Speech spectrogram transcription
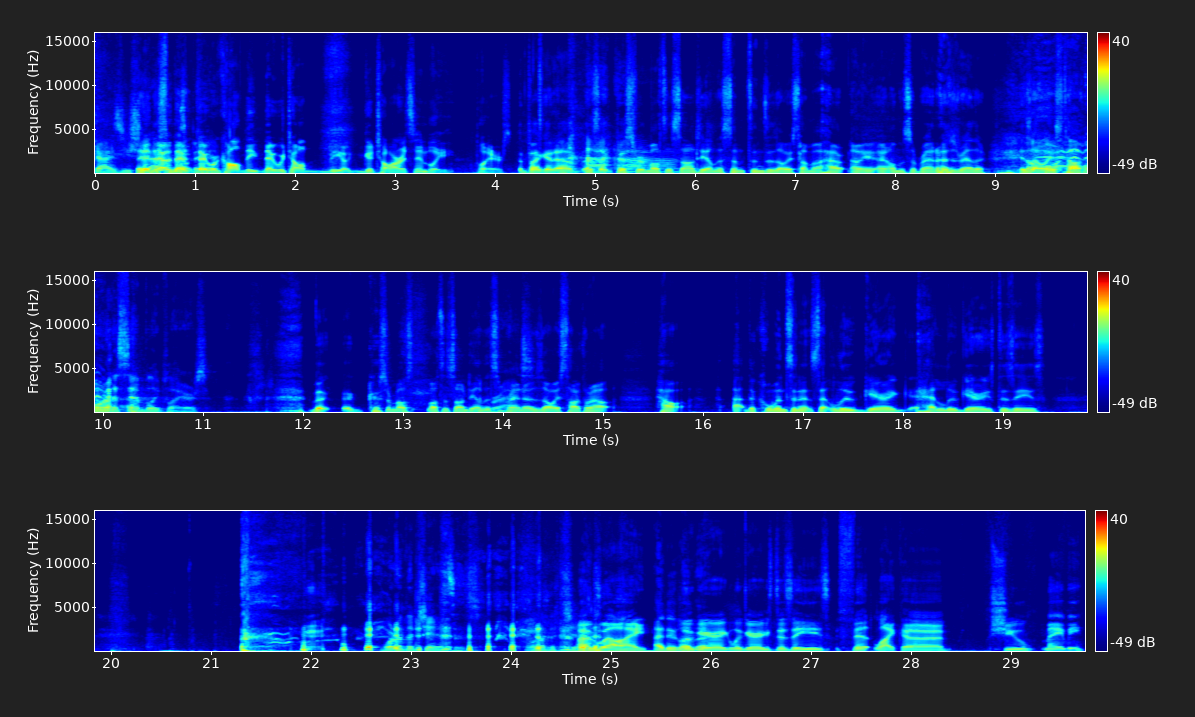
Guys, you should They- No, they, they were called the they were called the uh, guitar assembly players. if I could, uh, that's like Christopher Moltisanti on The Simpsons is always talking about how, I mean, on The Sopranos rather, is The always horn- talking horn about, assembly players. But uh, Christopher Mol- Moltisanti on The brass. Sopranos is always talking about how uh, the coincidence that Lou Gehrig had Lou Gehrig's disease. What are the chances? What are the chances? well, hey, I do love Lou that. Gehrig. Lou Gehrig's disease fit like a shoe, maybe.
